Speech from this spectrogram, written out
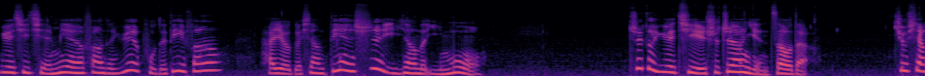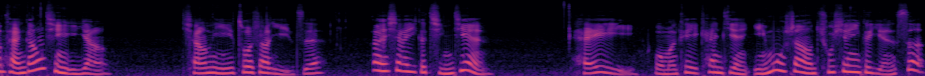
乐器前面放着乐谱的地方，还有个像电视一样的荧幕。这个乐器是这样演奏的，就像弹钢琴一样。强尼坐上椅子，按下一个琴键，嘿，我们可以看见荧幕上出现一个颜色。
